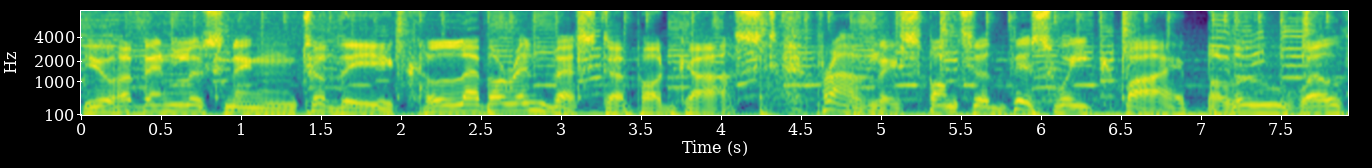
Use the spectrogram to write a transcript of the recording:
you have been listening to the Clever Investor Podcast, proudly sponsored this week by Blue Wealth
